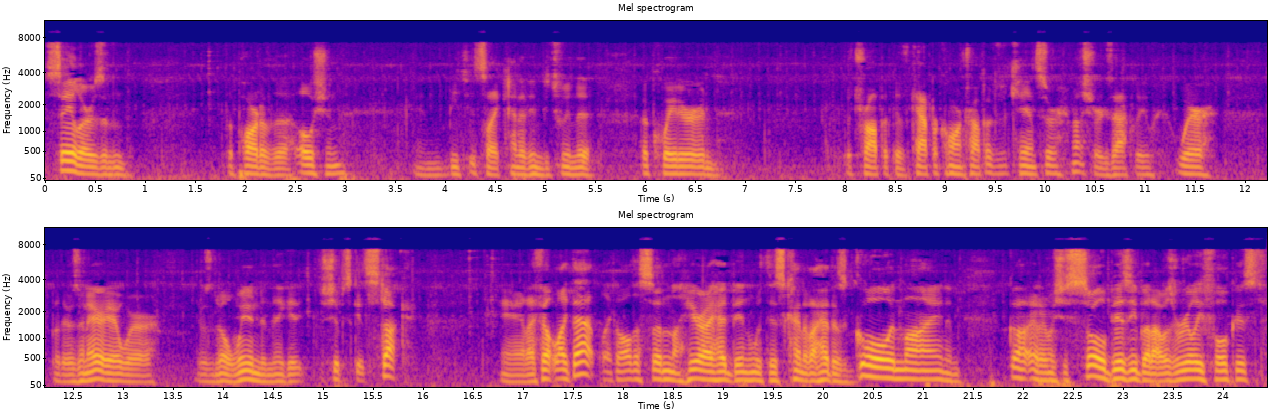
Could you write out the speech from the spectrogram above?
sailors in the part of the ocean and it's like kind of in between the equator and the Tropic of Capricorn, Tropic of Cancer. I'm not sure exactly where, but there's an area where there's no wind and they get ships get stuck. And I felt like that. Like all of a sudden, here I had been with this kind of I had this goal in mind and God, and I was just so busy, but I was really focused.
